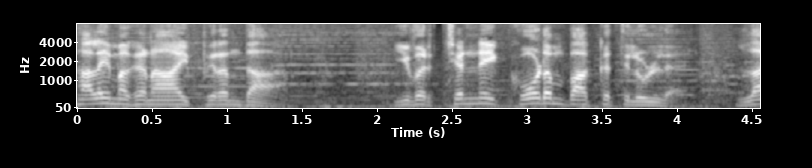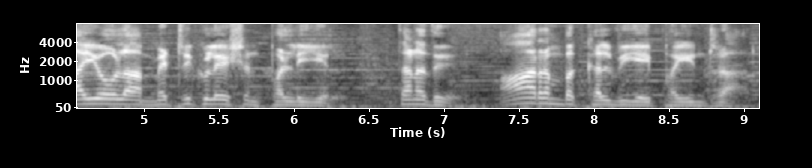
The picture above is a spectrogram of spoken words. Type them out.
தலைமகனாய் பிறந்தார். இவர் சென்னை கோடம்பாக்கத்தில் உள்ள லயோலா மெட்ரிகுலேஷன் பள்ளியில் தனது ஆரம்ப கல்வியை பயின்றார்.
